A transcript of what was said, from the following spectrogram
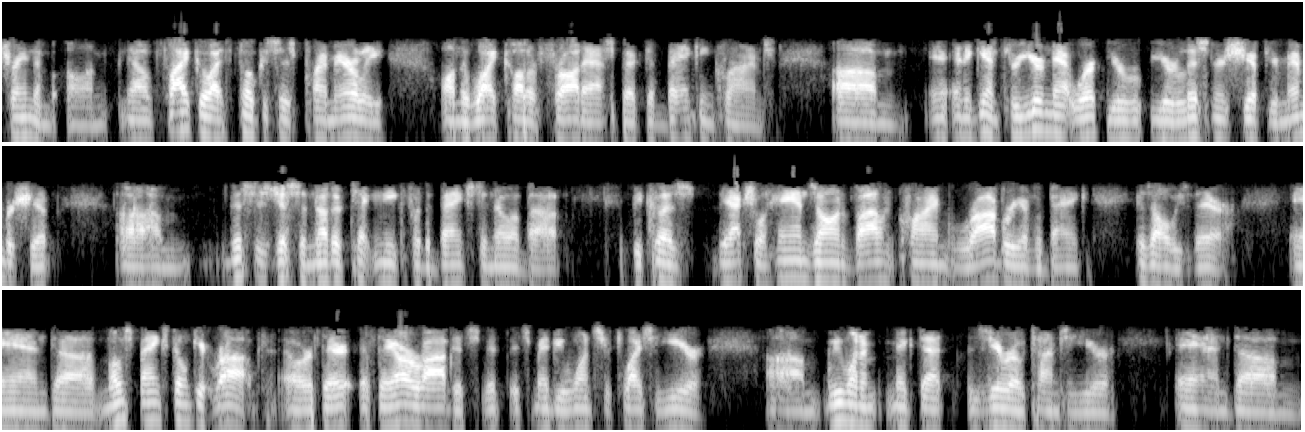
train them on. Now, FICO focuses primarily on the white collar fraud aspect of banking crimes. Um, and, and, again, through your network, your your listenership, your membership, um, this is just another technique for the banks to know about because the actual hands-on violent crime robbery of a bank is always there. And uh, most banks don't get robbed, or if they're if they are robbed, it's it, it's maybe once or twice a year. Um, we want to make that zero times a year, and um,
